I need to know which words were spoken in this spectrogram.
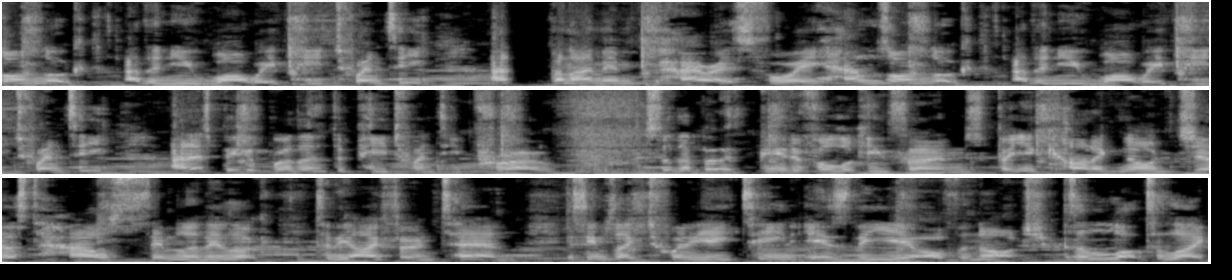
hands-on look at the new Huawei P20 and, and I'm in Paris for a hands-on look at the new Huawei P20 and its bigger brother, the P20 Pro. So they're both beautiful looking phones, but you can't ignore just how similar they look to the iPhone 10. It seems like 2018 is the year of the notch. There's a lot to like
